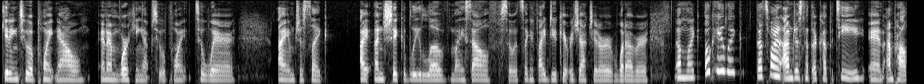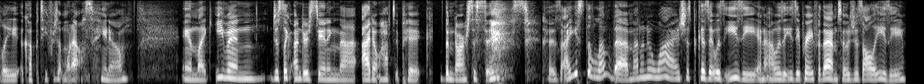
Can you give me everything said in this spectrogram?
getting to a point now and I'm working up to a point to where I am just like I unshakably love myself. So it's like if I do get rejected or whatever, I'm like, okay, like that's fine. I'm just not their cup of tea and I'm probably a cup of tea for someone else, you know? And like even just like understanding that I don't have to pick the narcissist because I used to love them. I don't know why. It's just because it was easy and I was an easy prey for them. So it was just all easy.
